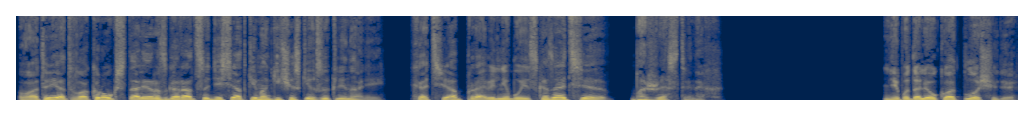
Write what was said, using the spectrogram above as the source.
В ответ вокруг стали разгораться десятки магических заклинаний. Хотя правильнее будет сказать э, «божественных». Неподалеку от площади.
